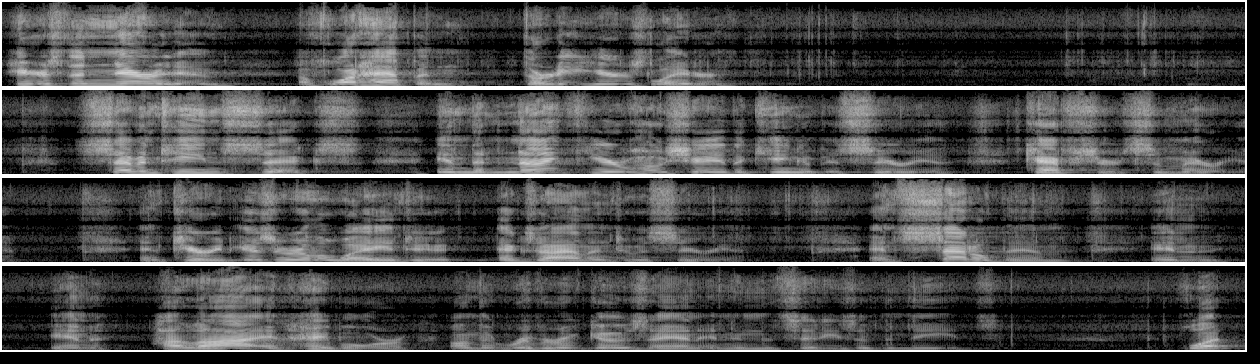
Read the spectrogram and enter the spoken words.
Here's the narrative of what happened 30 years later. 17:6, in the ninth year of Hoshea, the king of Assyria, captured Samaria and carried Israel away into exile into Assyria and settled them in, in Halah and Habor on the river of Gozan and in the cities of the Medes. What,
